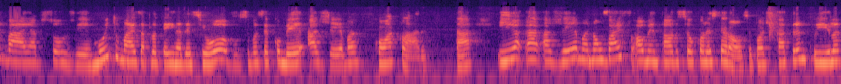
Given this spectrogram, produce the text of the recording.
vai absorver muito mais a proteína desse ovo se você comer a gema com a clara, tá? E a, a gema não vai aumentar o seu colesterol. Você pode ficar tranquila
